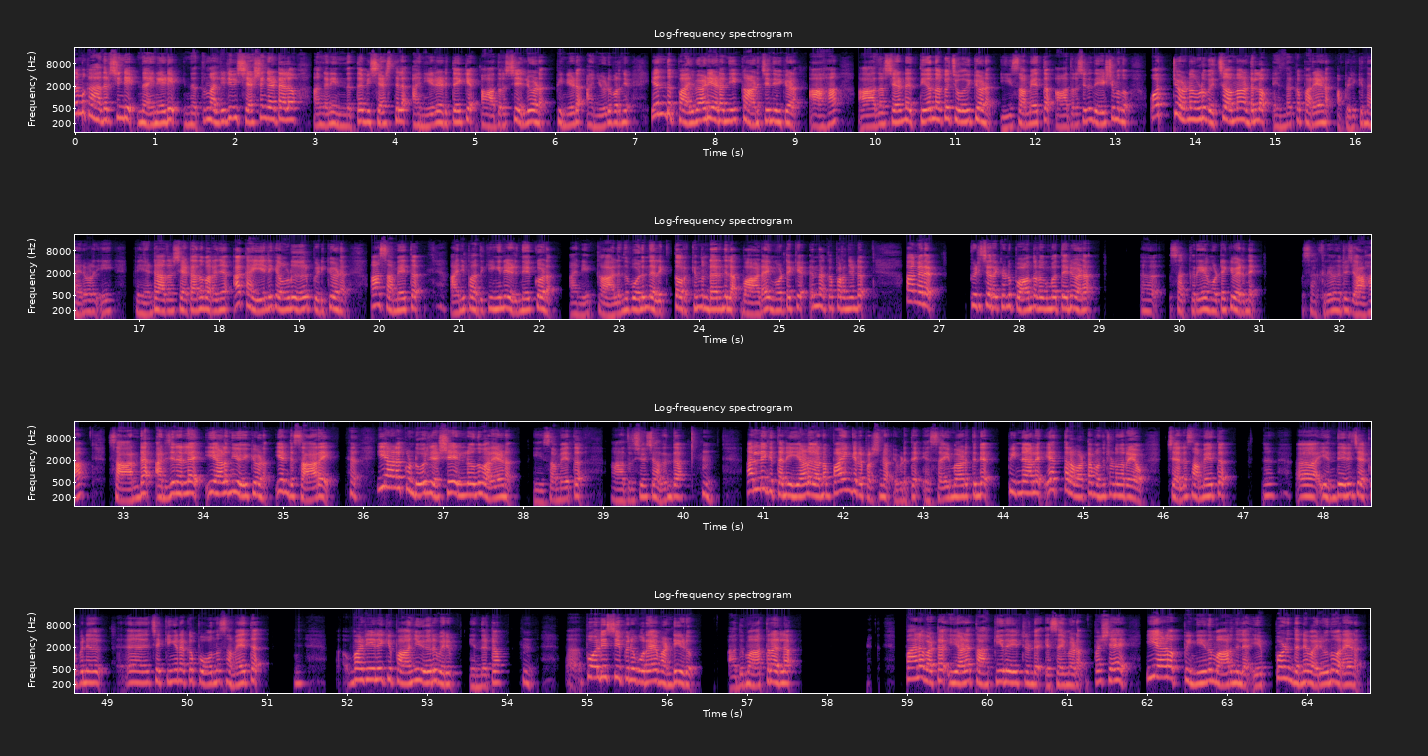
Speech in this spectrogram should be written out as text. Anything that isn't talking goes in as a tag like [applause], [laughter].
നമുക്ക് ആദർശിന്റെ നയനയുടെയും ഇന്നത്തെ നല്ലൊരു വിശേഷം കേട്ടാലോ? അങ്ങനെ ഇന്നത്തെ വിശേഷത്തിൽ അനിയുടെ അടുത്തേക്ക് ആദർശ് ചെല്ലുവാണ്. പിന്നീട് അനിയോട് പറഞ്ഞു എന്ത് പരിപാടിയാടാ നീ കാണിച്ചെന്ന് ചോദിക്കുകയാണ് ആഹാ ആദർശേട്ടൻ എത്തിയെന്നൊക്കെ ചോദിക്കുകയാണ് ഈ സമയത്ത് ആദർശിന് ദേഷ്യം വന്നു. ഒറ്റ എണ്ണം അവിടെ വെച്ച് തന്നാണ്ടല്ലോ എന്നൊക്കെ പറയണം. അപ്പോഴേക്കും നയന പറഞ്ഞു ഏയ് വേണ്ട ആദർശേട്ടാന്ന് പറഞ്ഞ് ആ കയ്യിലേക്ക് അങ്ങോട്ട് കയറി പിടിക്കുകയാണ് ആ സമയത്ത് അനി പതുക്കെ ഇങ്ങനെ എഴുന്നേക്കുവാണ്. അനി കാലെന്ന് പോലും നിലയ്ക്ക് തുറക്കുന്നുണ്ടായിരുന്നില്ല. വാട ഇങ്ങോട്ടേക്ക് എന്നൊക്കെ പറഞ്ഞിട്ട് അങ്ങനെ പിടിച്ചിറക്കൊണ്ട് പോകാൻ തുടങ്ങുമ്പോഴത്തേനുമാണ് സക്രിയ അങ്ങോട്ടേക്ക് വരുന്നേ. സക്രിയ വന്നിട്ട് ആഹാ സാറിന്റെ അനുജനല്ലേ ഇയാളെന്ന് ചോദിക്കുവാണ്. എന്റെ സാറേ ഇയാളെ കൊണ്ട് ഒരു രക്ഷയില്ലോ എന്ന് പറയണം. ഈ സമയത്ത് ആദർശ് വെച്ച് അതെന്താ? അല്ലെങ്കിൽ തന്നെ ഇയാൾ കാരണം ഭയങ്കര പ്രശ്നം. ഇവിടുത്തെ എസ് ഐ മാഡത്തിന്റെ പിന്നാലെ എത്ര വട്ടം വന്നിട്ടുണ്ടെന്നറിയോ? ചില സമയത്ത് എന്തേലും ചെക്കപ്പിന് ചെക്കിങ്ങിനൊക്കെ പോകുന്ന സമയത്ത് വഴിയിലേക്ക് പാഞ്ഞു കയറി വരും. എന്നിട്ടോ പോലീസ് ജീപ്പിന് കുറെ വണ്ടിയിടും. അത് മാത്രമല്ല പലവട്ടം ഇയാളെ താക്കീത് ചെയ്തിട്ടുണ്ട് എസ് ഐ മാഡം. പക്ഷേ ഇയാൾ പിന്നീന്ന് മാറുന്നില്ല. എപ്പോഴും തന്നെ വരുമെന്ന് പറയണം.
